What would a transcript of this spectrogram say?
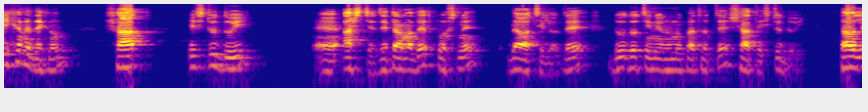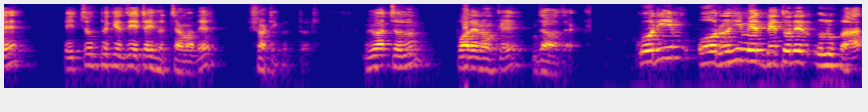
এইখানে দেখুন, সাত ইস্টু দুই আসছে, যেটা আমাদের প্রশ্নে দেওয়া ছিল যে দুধ ও চিনির অনুপাত হচ্ছে সাত ইস্টু দুই। তাহলে এই চোদ্দ কেজি এটাই হচ্ছে আমাদের সঠিক উত্তর। বিভাগ চলুন পরের অঙ্কে যাওয়া যাক। করিম ও রহিমের বেতনের অনুপাত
